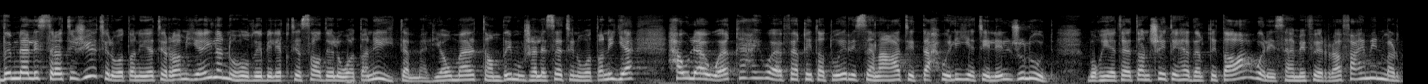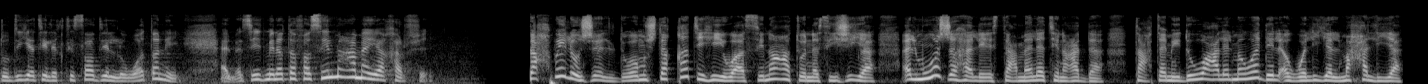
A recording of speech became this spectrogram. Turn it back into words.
ضمن الاستراتيجية الوطنية الرامية إلى النهوض بالاقتصاد الوطني تم اليوم تنظيم جلسات وطنية حول واقع وآفاق تطوير الصناعات التحويلية للجلود بغية تنشيط هذا القطاع والإسهام في الرفع من مردودية الاقتصاد الوطني. المزيد من التفاصيل مع مايا خرفي. تحويل الجلد ومشتقاته والصناعة النسيجية الموجهة لاستعمالات عدة تعتمد على المواد الأولية المحلية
